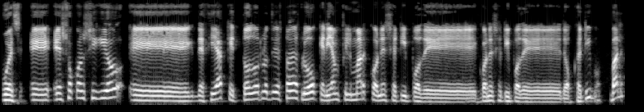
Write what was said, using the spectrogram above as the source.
Pues eh, eso consiguió, decía que todos los directores luego que querían filmar con ese tipo de con ese tipo de, objetivo, ¿vale?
